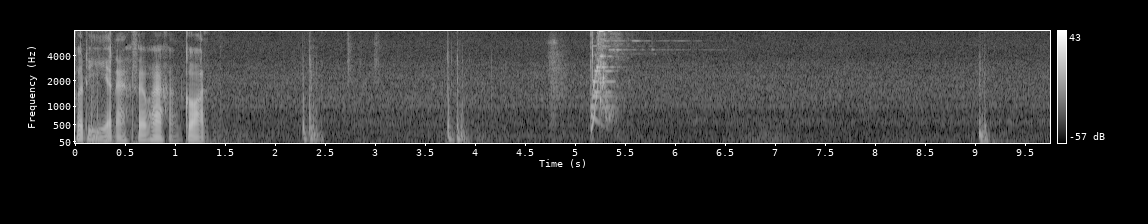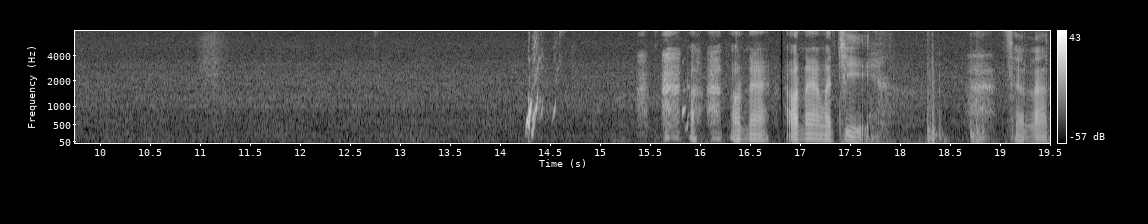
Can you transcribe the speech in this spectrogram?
ก็ดีนะเสื้อผ้าครั้งก่อน เอาหน้า เอาหน้ามา จีเชิญลั่น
